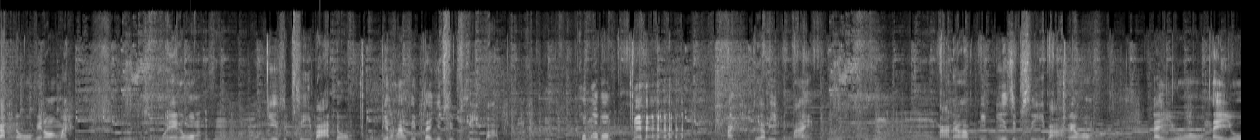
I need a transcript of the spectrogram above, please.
กันครับผมพี่น้องมาสวยครับผมยี่สิบสี่บาทครับผมหมุนทีละห้าสิบได้ยี่สิบสี่บาท คุ้มครับผม ไปเกือไปอีกหนึ่งไม้มาแล้วครับอีก 24 บาทครับผม ได้อยู่ผมได้อยู่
